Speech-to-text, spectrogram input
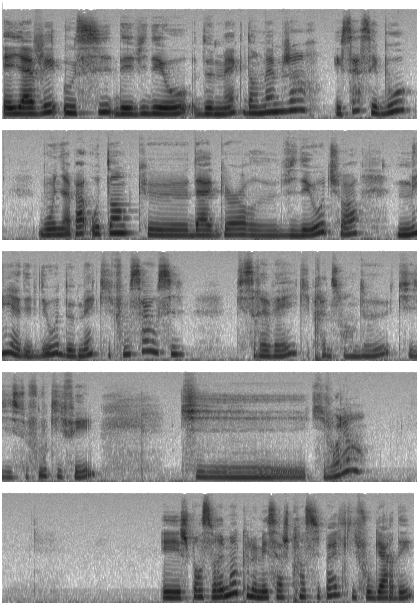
Et il y avait aussi des vidéos de mecs dans le même genre. Et ça, c'est beau. Bon, il n'y a pas autant que That Girl vidéo, tu vois, mais il y a des vidéos de mecs qui font ça aussi qui se réveillent, qui prennent soin d'eux, qui se font kiffer, qui, qui voilà. Et je pense vraiment que le message principal qu'il faut garder,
